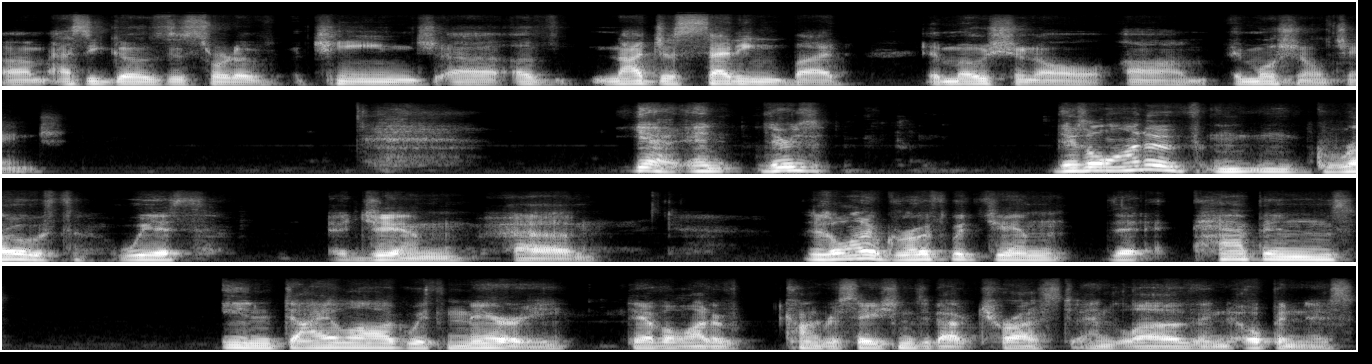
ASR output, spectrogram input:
um, as he goes this sort of change uh, of not just setting but emotional um, emotional change. Yeah, and there's there's a lot of growth with Jim. Uh, there's a lot of growth with Jim that happens in dialogue with Mary. They have a lot of conversations about trust and love and openness,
